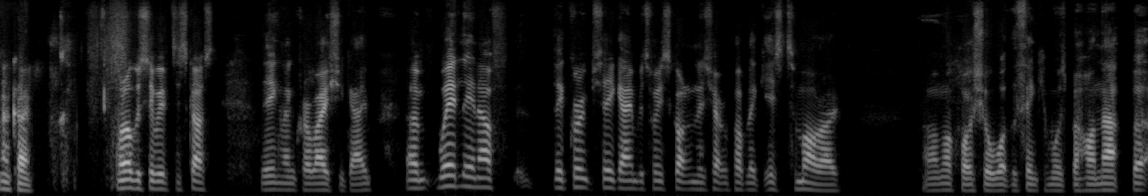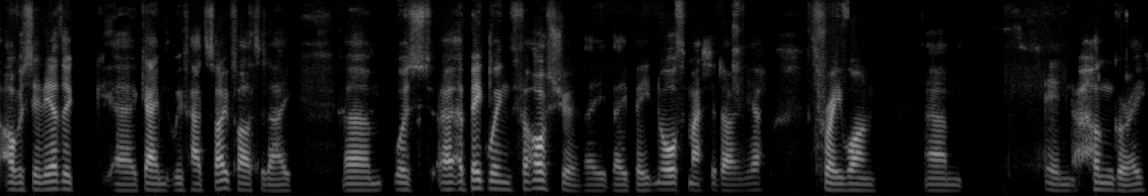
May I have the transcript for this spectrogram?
Okay. Well, obviously, we've discussed the England Croatia game. Um, weirdly enough, the Group C game between Scotland and the Czech Republic is tomorrow. I'm not quite sure what the thinking was behind that, but obviously, the other uh, game that we've had so far today um, was uh, a big win for Austria. They they beat North Macedonia three one um, in Hungary.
